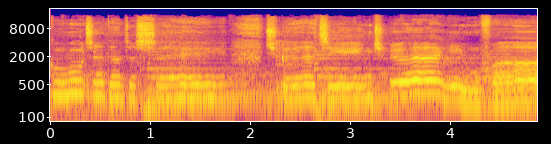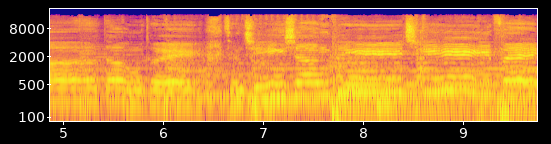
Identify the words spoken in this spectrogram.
固执等着谁？却进却已无法倒退。曾经想一起飞，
